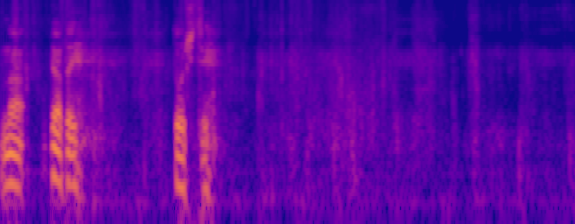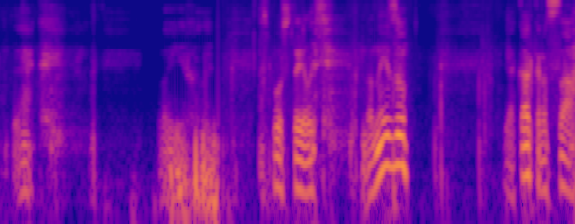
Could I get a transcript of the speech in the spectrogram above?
на п'ятій точці. Так. Поїхали. Спустились донизу. Яка краса.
